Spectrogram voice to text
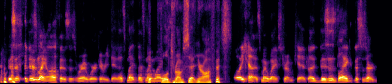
this, is, this is my office. This is where I work every day. That's my that's my wife. Full drum set in your office. Oh yeah, that's my wife's drum kit. Uh, this is like this is our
